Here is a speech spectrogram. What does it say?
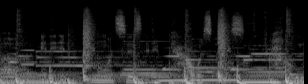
uh, and influences and empowers us for how we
